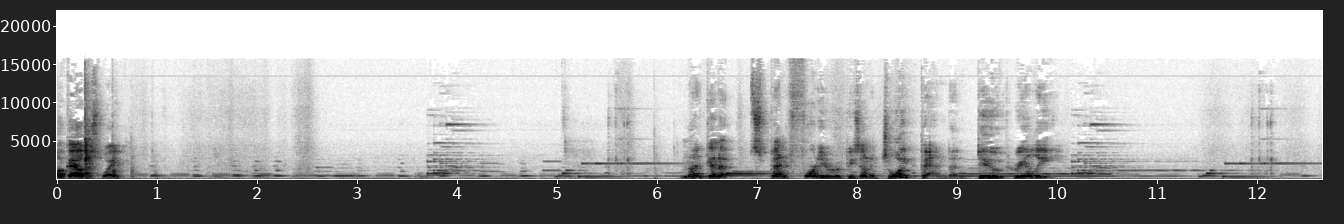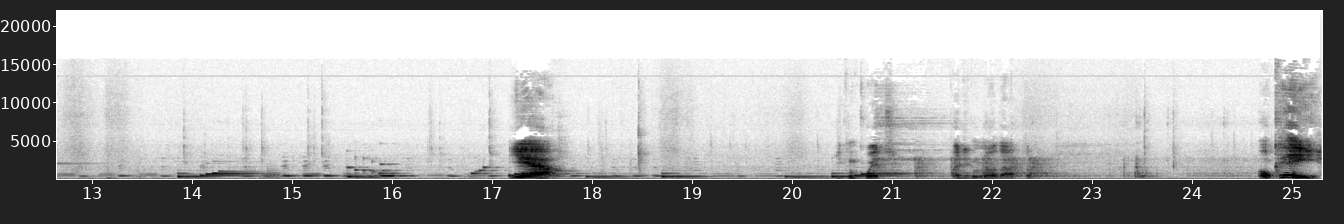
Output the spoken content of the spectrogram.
Okay, I'll just wait. Not gonna spend 40 rupees on a joy pendant, dude, really? Yeah. You can quit. I didn't know that, but... Okay,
